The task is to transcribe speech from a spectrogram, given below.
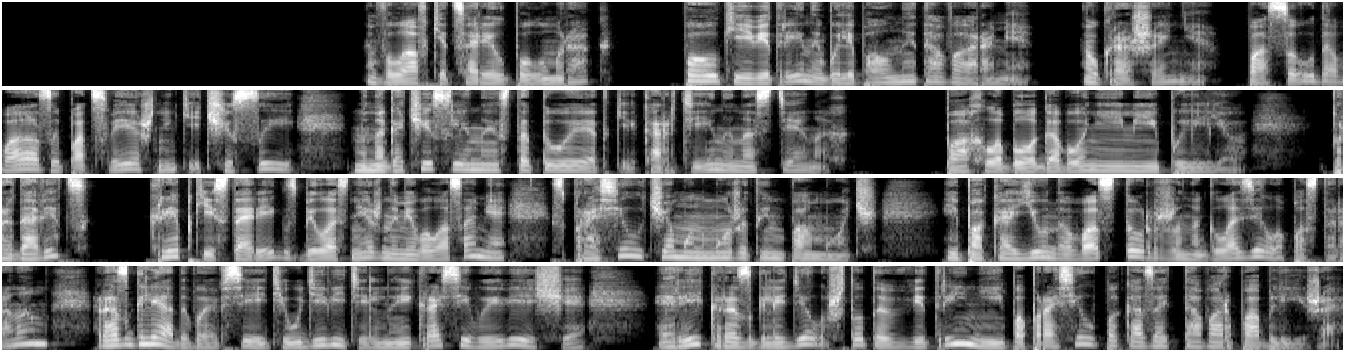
В лавке царил полумрак, полки и витрины были полны товарами, украшения, Посуда, вазы, подсвечники, часы, многочисленные статуэтки, картины на стенах. Пахло благовониями и пылью. Продавец, крепкий старик с белоснежными волосами, спросил, чем он может им помочь. И пока Юна восторженно глазела по сторонам, разглядывая все эти удивительные и красивые вещи, Рик разглядел что-то в витрине и попросил показать товар поближе.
